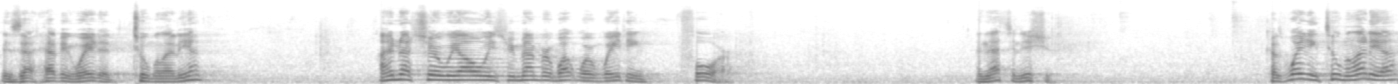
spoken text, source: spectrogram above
is that having waited two millennia, I'm not sure we always remember what we're waiting for. And that's an issue. Because waiting two millennia,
